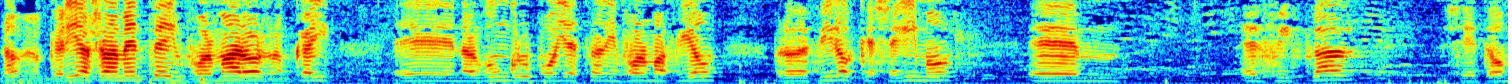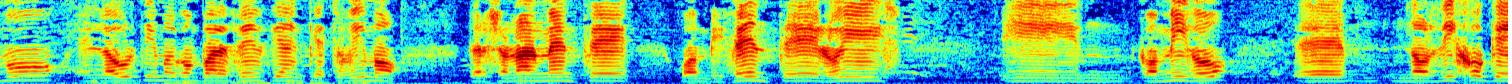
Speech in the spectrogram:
No, quería solamente informaros, aunque eh, en algún grupo ya está la información, pero deciros que seguimos. eh, el fiscal se tomó en la última comparecencia en que estuvimos personalmente Juan Vicente, Luis y conmigo, eh, nos dijo que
